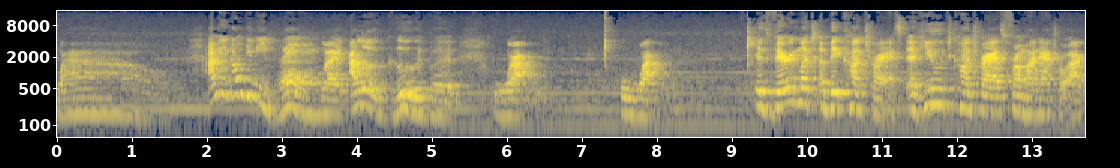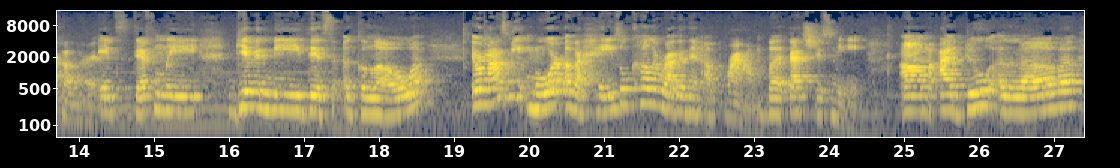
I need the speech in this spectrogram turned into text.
Wow. I mean, don't get me wrong. Like, I look good, but wow. Wow it's very much a big contrast, a huge contrast from my natural eye color. It's definitely giving me this glow. It reminds me more of a hazel color rather than a brown, but that's just me. Um, I do love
